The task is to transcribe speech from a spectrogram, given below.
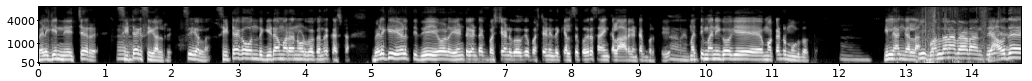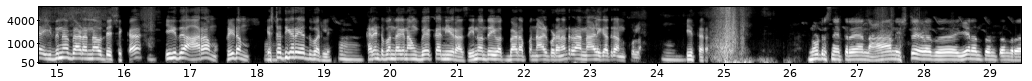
ಬೆಳಗಿನ ನೇಚರ್ ಸಿಟ್ಯಾಗ ಸಿಗಲ್ರಿ. ಸಿಗಲ್ಲ. ಸಿಟ್ಯಾಗ ಒಂದು ಗಿಡ ಮರ ನೋಡ್ಬೇಕಂದ್ರೆ ಕಷ್ಟ. ಬೆಳಿಗ್ಗೆ ಹೇಳ್ತಿದ್ವಿ ಏಳು ಎಂಟು ಗಂಟೆಗೆ ಬಸ್ ಸ್ಟ್ಯಾಂಡ್ ಹೋಗಿ ಬಸ್ ಸ್ಟ್ಯಾಂಡ್ ಇಂದ ಕೆಲ್ಸಕ್ಕೆ ಹೋದ್ರೆ ಸಾಯಂಕಾಲ ಆರು ಗಂಟೆಗೆ ಬರ್ತೀವಿ. ಮತ್ತೆ ಮನೆಗೆ ಹೋಗಿ ಮಕ್ಕಟ್ರು ಮುಗ್ದೋತ್. ಇಲ್ಲಿ ಹಂಗಲ್ಲ. ಈ ಬಂಧನ ಬೇಡ ಅಂತ ಯಾವ್ದೇ ಇದನ್ನ ಬೇಡ ಅನ್ನೋ ಉದ್ದೇಶಕ್ಕ ಈಗ ಇದು ಆರಾಮ್ ಫ್ರೀಡಮ್ ಎಷ್ಟೊತ್ತಿಗಾರ ಎದ್ದು ಬರ್ಲಿ? ಕರೆಂಟ್ ಬಂದಾಗ ನಮ್ಗೆ ಬೇಕಾ ನೀರ್ ಆಸೆ ಇನ್ನೊಂದ್ ಇವತ್ ಬೇಡಪ್ಪ ನಾಳೆ ಬೇಡ ಅಂದ್ರೆ ನಾಳಿಗಾದ್ರೆ ಅನುಕೂಲ. ಈ ತರ. ನೋಡ್ರಿ ಸ್ನೇಹಿತರೆ ನಾನು ಇಷ್ಟೇ ಹೇಳೋದು ಏನಂತಂತಂದ್ರ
